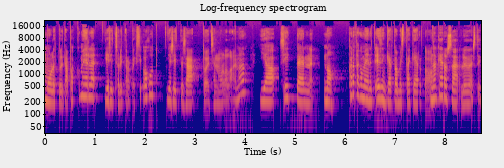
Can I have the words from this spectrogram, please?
mulle tuli tapakko mieleen, ja sitten se oli tarpeeksi ohut, ja sitten sä toit sen mulle lainaan. Ja sitten, no, kannattaako meidän nyt ensin kertoa, mistä tämä kertoo? No kerro sä lyhyesti.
